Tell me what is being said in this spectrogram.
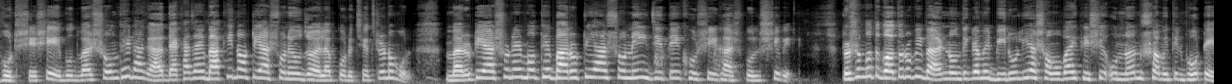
ভোট শেষে বুধবার সন্ধে নাগাদ দেখা যায় বাকি নটি আসনেও জয়লাভ করেছে তৃণমূল। বারোটি আসনের মধ্যে বারোটি আসনেই জিতে খুশি ঘাসফুল শিবির। প্রসঙ্গত গত রবিবার নন্দীগ্রামের বিরুলিয়া সমবায় কৃষি উন্নয়ন সমিতির ভোটে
